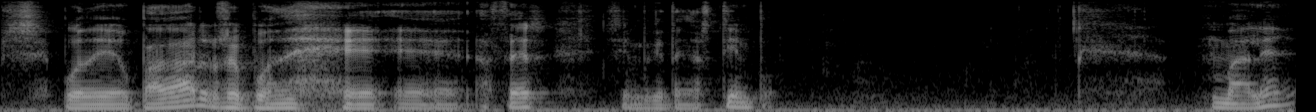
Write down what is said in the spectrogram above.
se puede pagar o se puede eh, hacer siempre que tengas tiempo. Vale,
